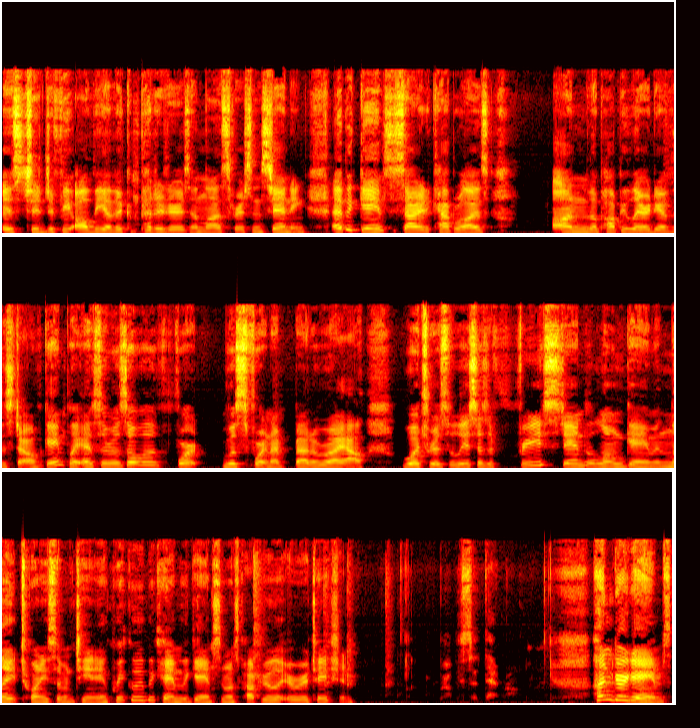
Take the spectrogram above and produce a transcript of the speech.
is to defeat all the other competitors and last person standing. Epic Games decided to capitalize on the popularity of the style of gameplay. As a result of Fort was Fortnite Battle Royale, which was released as a free standalone game in late 2017 and quickly became the game's most popular iteration. Probably said that wrong. Hunger Games.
